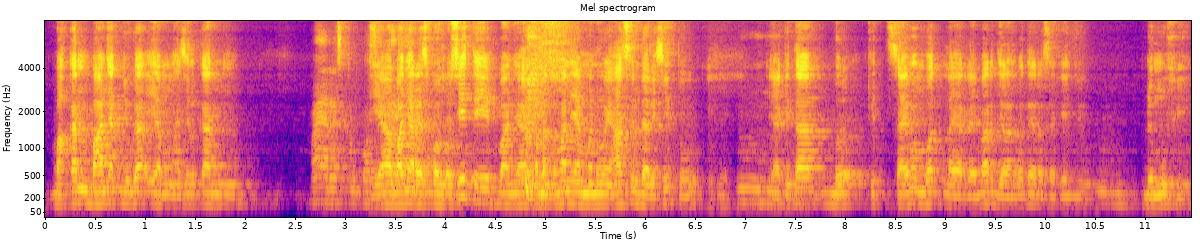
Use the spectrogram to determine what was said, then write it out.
bahkan banyak juga yang menghasilkan banyak respon positif. Ya banyak respon positif banyak teman-teman yang menuai hasil dari situ. Ya kita, ber- kit- saya membuat layar lebar Jalan Kota Rasa Keju the movie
